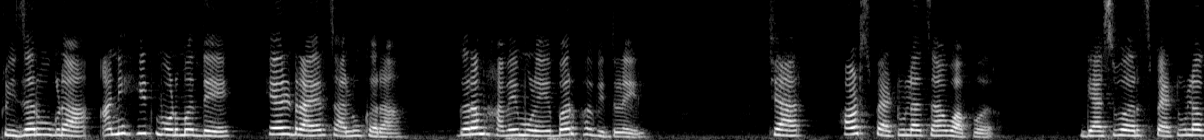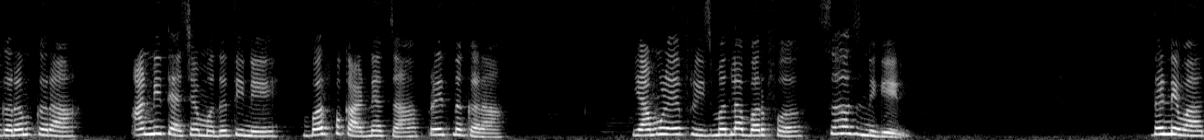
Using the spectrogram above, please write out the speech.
फ्रीजर उघडा आणि हीट मोडमध्ये हेअर ड्रायर चालू करा. गरम हवेमुळे बर्फ वितळेल. चार हॉट स्पॅटुलाचा वापर. गॅसवर स्पॅटुला गरम करा आणि त्याच्या मदतीने बर्फ काढण्याचा प्रयत्न करा. यामुळे फ्रीजमधला बर्फ सहज निघेल. धन्यवाद.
